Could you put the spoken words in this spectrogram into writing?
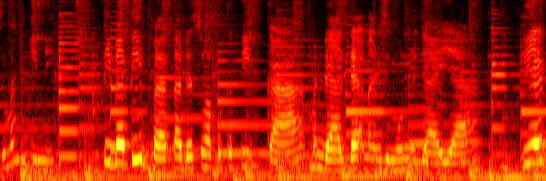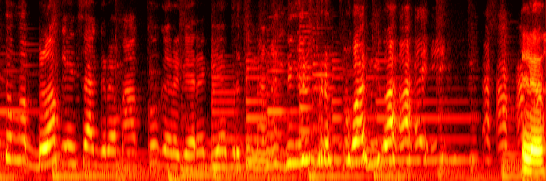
cuman gini tiba-tiba pada suatu ketika mendadak Manjimunu Jaya dia itu ngeblok Instagram aku gara-gara dia bertunangan dengan perempuan lain loh.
